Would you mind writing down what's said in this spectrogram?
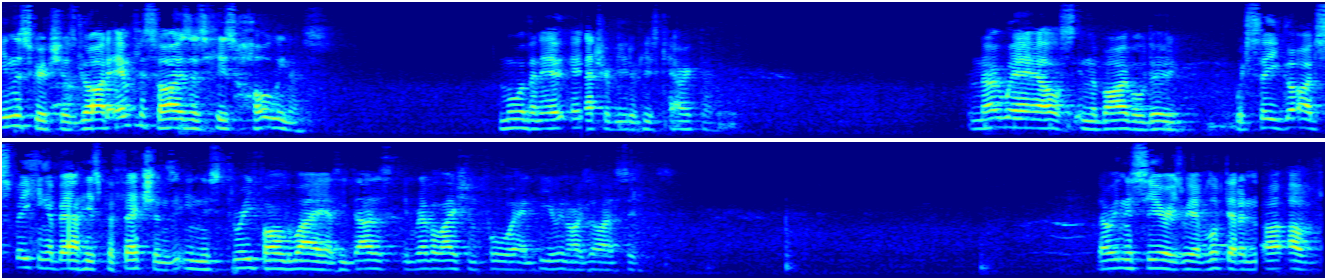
in the scriptures, God emphasizes His holiness more than any attribute of His character. Nowhere else in the Bible do we see God speaking about his perfections in this threefold way as he does in Revelation 4 and here in Isaiah 6. Though in this series we have looked at an, uh, of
